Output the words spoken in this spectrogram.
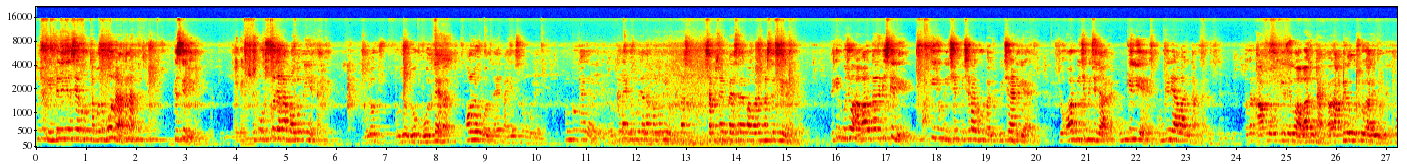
तो जो इंटेलिजेंस या ग्रुप था वो तो बोल रहा था ना। किसके लिए? देखो उसको ज़्यादा प्रॉब्लम नहीं है पहले। वो लोग वो जो लोग बोलते हैं ना कौन लोग बोलते हैं? आई लोग बोलेंगे उनको क्या ज़्यादा दिक्कत है? उनके लाइफ में कोई ज़्यादा प्रॉब्लम नहीं उनके पास सफिशेंट पैसा है पावर है मस्त जी रहे लेकिन वो जो आवाज़ उठा रहे हैं किसके लिए? बाकी जो पीछे पिछड़ा ग्रुप है जो पीछे हट गया है जो और पीछे पीछे जा रहा है, उनके लिए है, उनके लिए आवाज़ उठाता है। तो अगर आप लोगों के लिए वो आवाज़ उठाएगा और आप ही लोग उसको गाली दोगे तो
